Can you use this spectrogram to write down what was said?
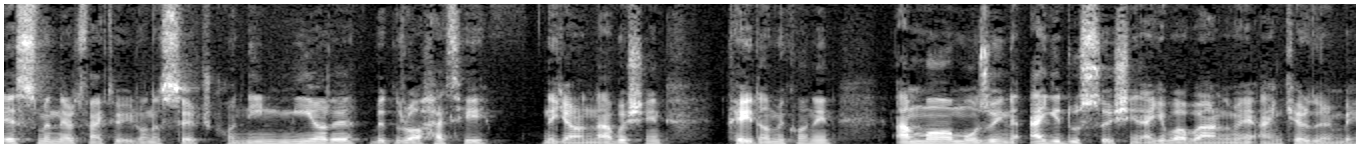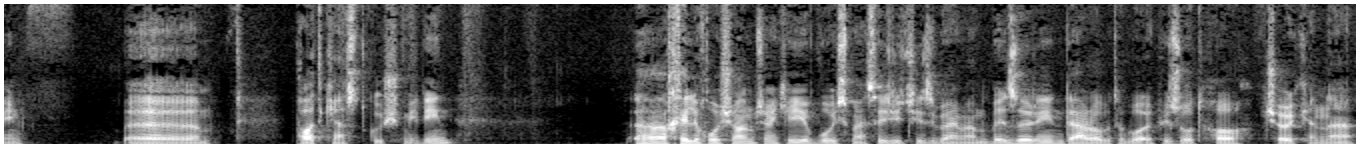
اسم Nerd Factor ایران رو سرچ کنین میاره. به راحتی نگران نباشین. پیدا می‌کنین. اما موضوع اینه اگه دوست داشتین اگه با برنامه Anchor دارین به این پادکست گوش میدین خیلی خوشحال میشن که یه voice message ی چیزی برای من بذارین در رابطه با اپیزودها. چرا که نه؟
